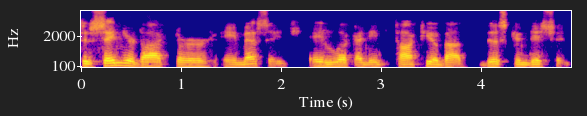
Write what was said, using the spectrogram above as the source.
to send your doctor a message. Hey, look, I need to talk to you about this condition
